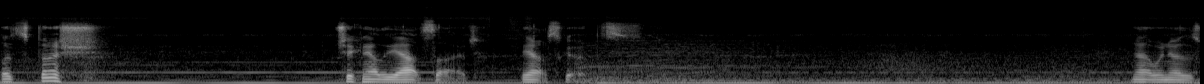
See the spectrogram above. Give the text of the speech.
Let's finish checking out the outside, the outskirts. Now that we know there's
